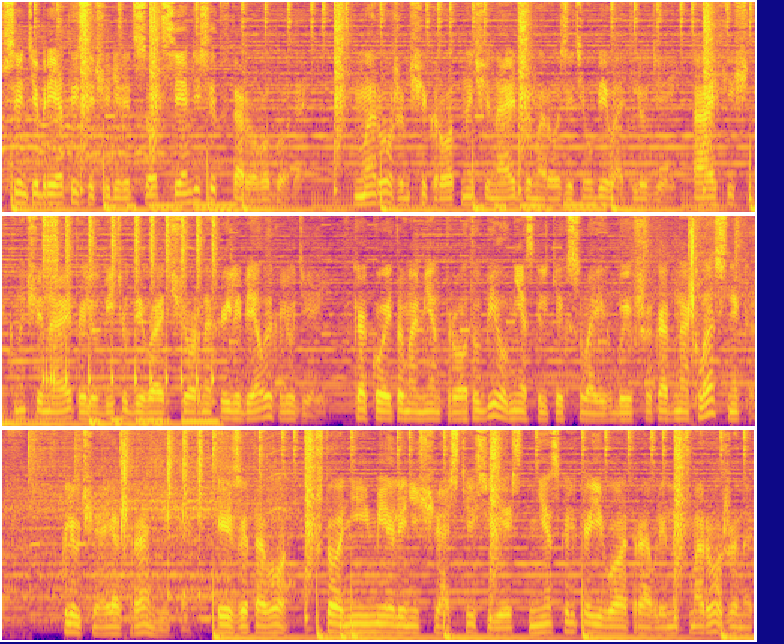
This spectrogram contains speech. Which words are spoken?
В сентябре 1972 года. Мороженщик рот начинает заморозить и убивать людей, а хищник начинает и любить убивать черных или белых людей. В какой-то момент Рот убил нескольких своих бывших одноклассников, включая охранника, из-за того, что они имели несчастье съесть несколько его отравленных мороженых,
